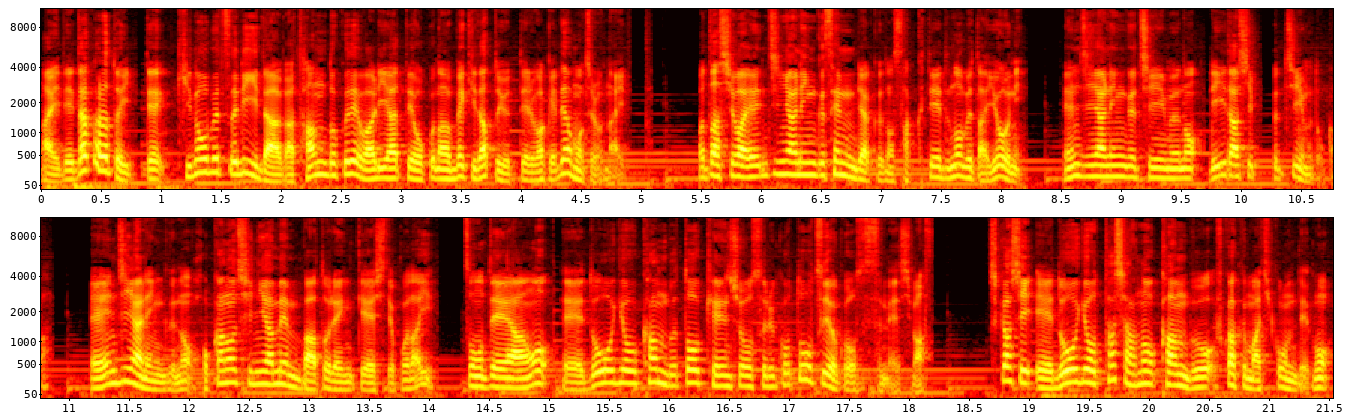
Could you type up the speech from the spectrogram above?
はい。で、だからといって、機能別リーダーが単独で割り当てを行うべきだと言っているわけではもちろんない。私はエンジニアリング戦略の策定で述べたように、エンジニアリングチームのリーダーシップチームとか、エンジニアリングの他のシニアメンバーと連携して行い、その提案を同業幹部と検証することを強くお勧めします。しかし、同業他社の幹部を深く巻き込んでも、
